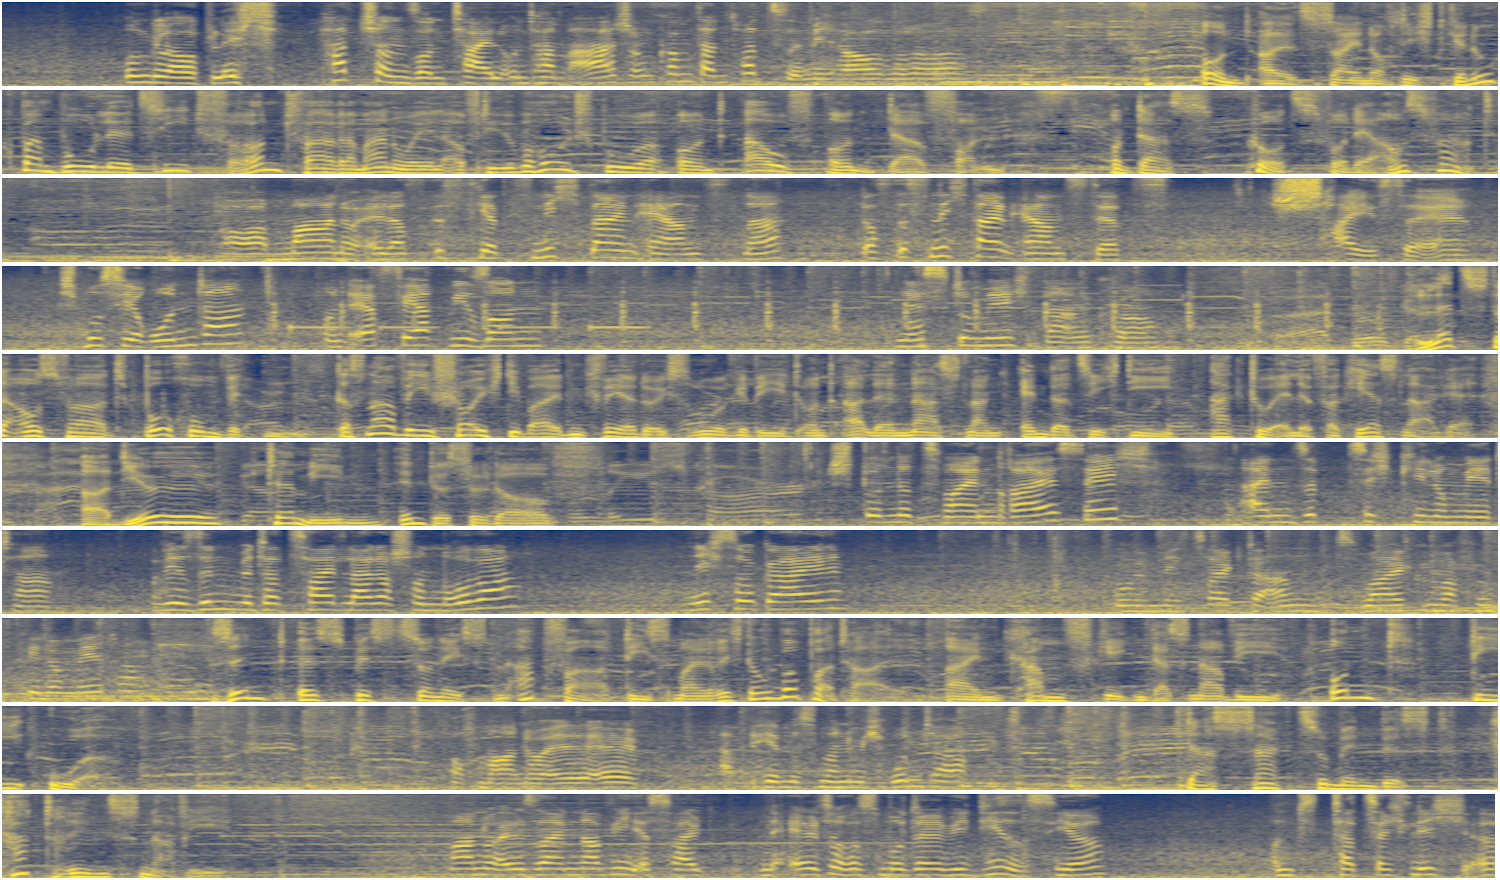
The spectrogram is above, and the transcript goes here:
unglaublich. Hat schon so ein Teil unterm Arsch und kommt dann trotzdem nicht raus, oder was? Und als sei noch nicht genug Bambule, zieht Frontfahrer Manuel auf die Überholspur und auf und davon. Und das kurz vor der Ausfahrt. Oh, Manuel, das ist jetzt nicht dein Ernst, ne? Das ist nicht dein Ernst jetzt. Scheiße, ey. Ich muss hier runter und er fährt wie so ein... Lässt du mich? Danke. Letzte Ausfahrt Bochum-Witten. Das Navi scheucht die beiden quer durchs Ruhrgebiet und alle naslang ändert sich die aktuelle Verkehrslage. Adieu, Termin in Düsseldorf. Stunde 32, 71 Kilometer. Wir sind mit der Zeit leider schon drüber. Nicht so geil. Wohin mich zeigt er an 2,5 Kilometer. Sind es bis zur nächsten Abfahrt, diesmal Richtung Wuppertal. Ein Kampf gegen das Navi und die Uhr. Och Manuel, ey. Hier müssen wir nämlich runter. Das sagt zumindest Katrins Navi. Manuel, sein Navi ist halt ein älteres Modell wie dieses hier. Und tatsächlich äh,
